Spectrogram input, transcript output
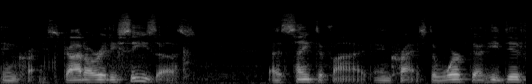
in Christ. God already sees us as sanctified in Christ. The work that He did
